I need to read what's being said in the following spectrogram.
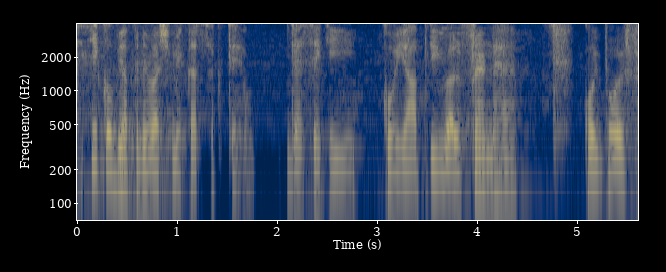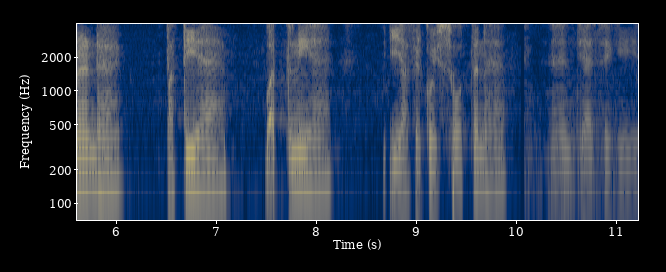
किसी को भी अपने वश में कर सकते हो, जैसे कि कोई आपकी गर्लफ्रेंड है कोई बॉयफ्रेंड है पति है पत्नी है या फिर कोई सोतन है जैसे कि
